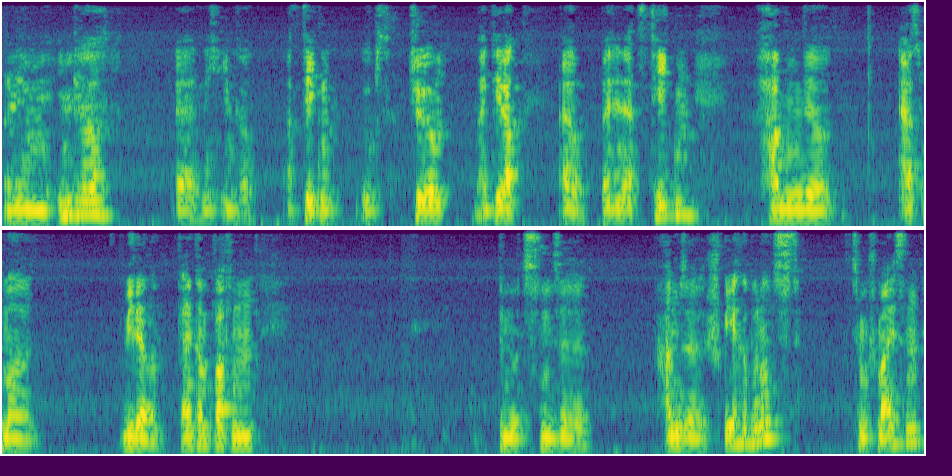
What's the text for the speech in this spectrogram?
bei den Inka, äh, nicht Inka, Azteken, ups, Entschuldigung, mein Fehler. Also bei den Azteken haben wir erstmal wieder Fernkampfwaffen, benutzen sie, haben sie Speere benutzt zum Schmeißen,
